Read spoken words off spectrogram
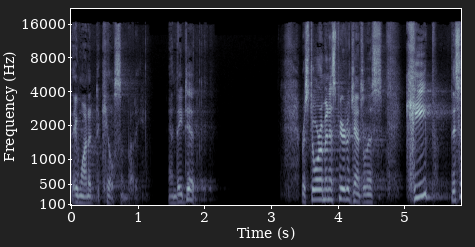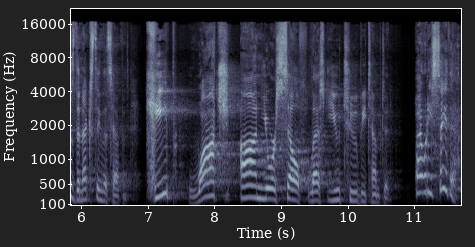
they wanted to kill somebody. And they did. Restore him in a spirit of gentleness. Keep, this is the next thing that's happened. Keep watch on yourself, lest you too be tempted. Why would he say that?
